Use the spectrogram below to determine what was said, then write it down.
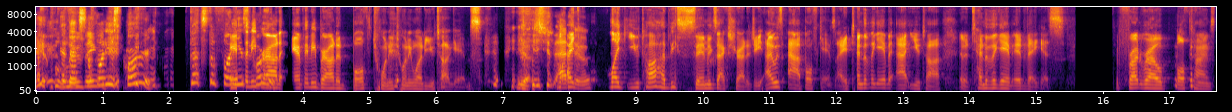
and that's the funniest part. That's the funniest Anthony part. Brown, Anthony Brown in both 2021 Utah games. Yes. that Like- too. Like Utah had the same exact strategy. I was at both games. I attended the game at Utah and attended the game in Vegas. Front row both times.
